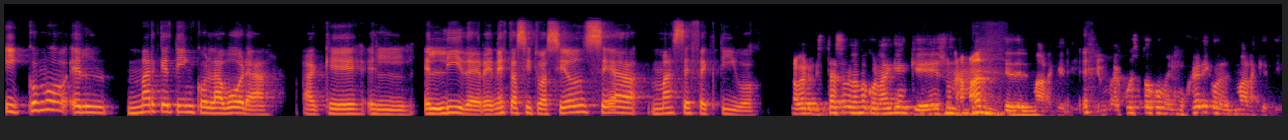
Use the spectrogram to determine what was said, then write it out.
¿Y cómo el marketing colabora a que el, el, líder en esta situación sea más efectivo? A ver, estás hablando con alguien que es un amante del marketing. Yo me acuesto con mi mujer y con el marketing.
